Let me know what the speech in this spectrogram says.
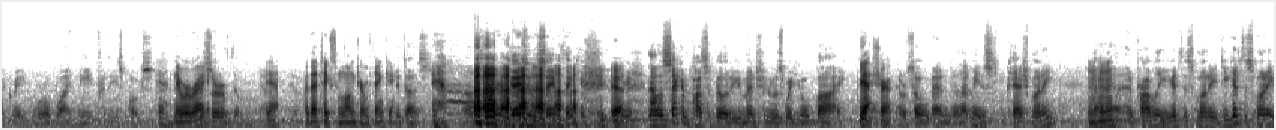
a great worldwide need for these books. Yeah, they were right. Preserve them. Yeah, but that takes some long-term thinking. It does. Yeah. No, so You're engaged in the same thinking. Yeah. Okay. Now, the second possibility you mentioned was where you go buy. Yeah, sure. And So, and uh, that means cash money. uh, Mhm. And probably you get this money, do you get this money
